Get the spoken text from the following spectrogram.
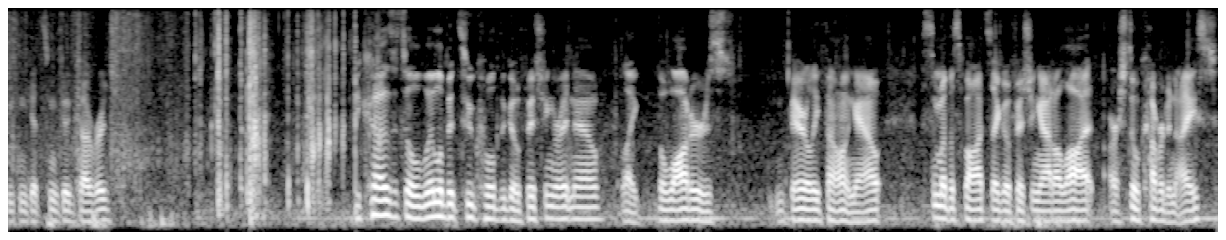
we can get some good coverage. Because it's a little bit too cold to go fishing right now, like the water's barely thawing out. Some of the spots I go fishing at a lot are still covered in ice.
